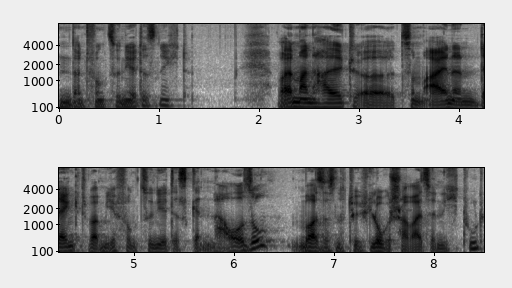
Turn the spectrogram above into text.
Und dann funktioniert es nicht. Weil man halt äh, zum einen denkt, bei mir funktioniert es genauso, was es natürlich logischerweise nicht tut.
